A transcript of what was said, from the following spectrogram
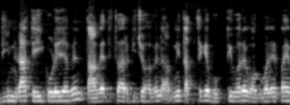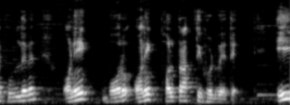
দিন রাত এই করে যাবেন, তা ব্যতীত আর কিছু হবে না। আপনি তার থেকে ভক্তি ভরে ভগবানের পায়ে ফুল দেবেন, অনেক বড়, অনেক ফলপ্রাপ্তি ঘটবে এতে। এই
